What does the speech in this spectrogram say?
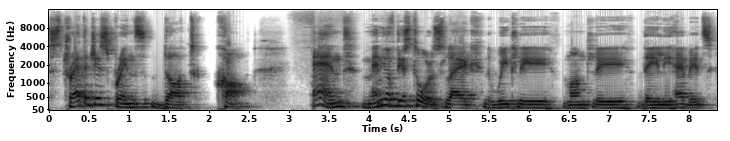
strategysprints.com. And many of these tools, like the weekly, monthly, daily habits,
